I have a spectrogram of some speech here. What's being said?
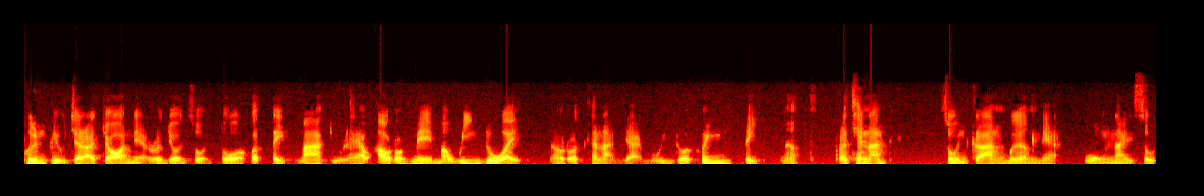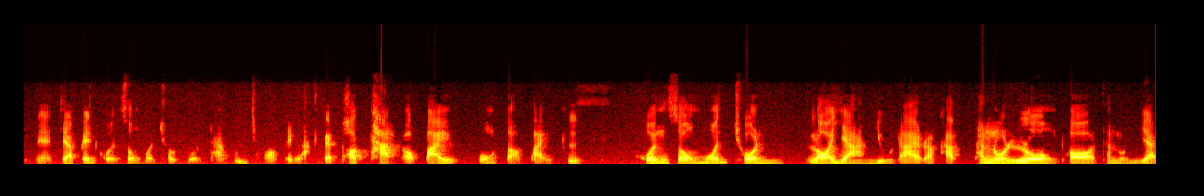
พื้นผิวจราจรเนี่ยรถยนต์ส่วนตัวก็ติดมากอยู่แล้ว เอารถเมย์มาวิ่งด้วยแล้วรถขนาดใหญ่มาวิ่งด้วยก็ยิ่งติดนะเพราะฉะนั้นศูนย์กลางเมืองเนี่ยวงในสุดเนี่ยจะเป็นขนส่งมวลชนบนทางวิ่งเฉพาะเป็นหลัก แต่พอถัดออกไปวงต่อไปคือขนส่งมวลชนล้อยางอยู่ได้แล้วครับ ถนนโล่งพอถนนใหญ่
